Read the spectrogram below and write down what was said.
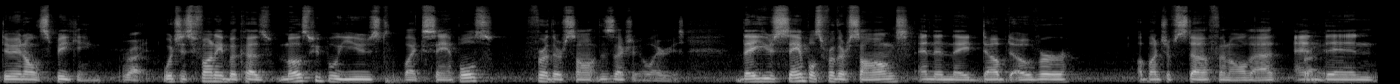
doing all the speaking, Right. which is funny because most people used like samples for their song. This is actually hilarious. They used samples for their songs and then they dubbed over a bunch of stuff and all that, and Right. then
